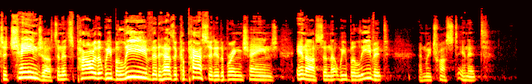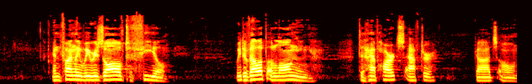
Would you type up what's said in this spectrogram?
to change us and its power that we believe that it has a capacity to bring change in us and that we believe it and we trust in it. And finally, we resolve to feel. We develop a longing to have hearts after God's own.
